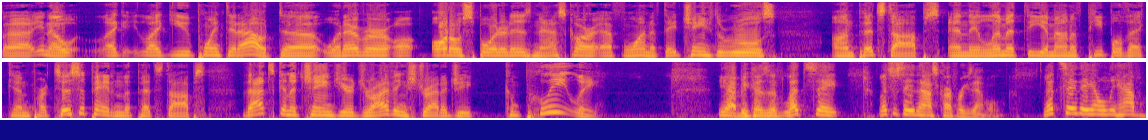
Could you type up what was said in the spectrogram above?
Uh, you know, like like you pointed out, uh, whatever auto sport it is, NASCAR, F1, if they change the rules on pit stops and they limit the amount of people that can participate in the pit stops, that's going to change your driving strategy completely. Yeah, because if let's say let's just say NASCAR for example, let's say they only have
